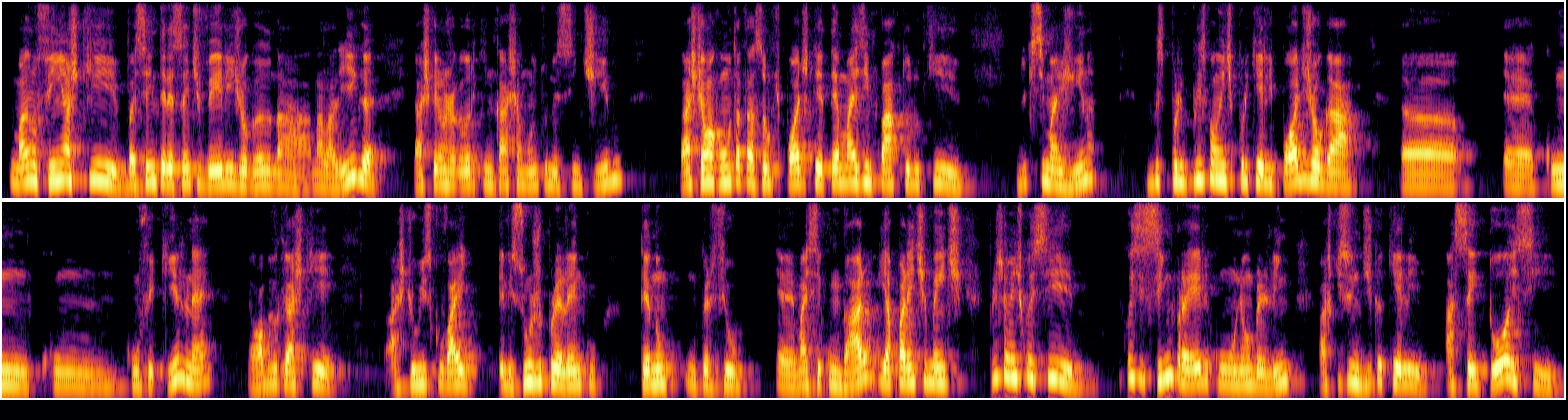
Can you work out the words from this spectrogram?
mas no fim acho que vai ser interessante ver ele jogando na, na La Liga. Eu acho que ele é um jogador que encaixa muito nesse sentido. Eu acho que é uma contratação que pode ter até mais impacto do que, do que se imagina, principalmente porque ele pode jogar uh, é, com, com, com o Fekir, né? É óbvio que eu acho que acho que o Isco vai, ele surge para o elenco tendo um, um perfil é, mais secundário e aparentemente, principalmente com esse com esse sim para ele com o União Berlim. Acho que isso indica que ele aceitou esse,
